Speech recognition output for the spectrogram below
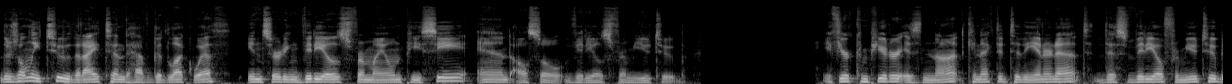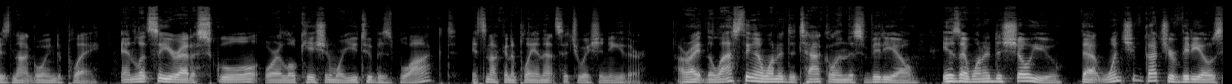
there's only two that I tend to have good luck with inserting videos from my own PC and also videos from YouTube. If your computer is not connected to the internet, this video from YouTube is not going to play. And let's say you're at a school or a location where YouTube is blocked, it's not going to play in that situation either. All right, the last thing I wanted to tackle in this video is I wanted to show you that once you've got your videos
